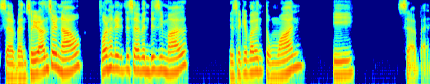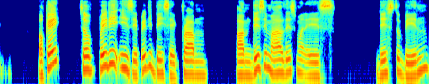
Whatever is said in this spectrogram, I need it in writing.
7. So, your answer now, 487 decimal is equivalent to 1 E7. Okay? So, pretty easy, pretty basic. From um decimal, this one is this to bin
